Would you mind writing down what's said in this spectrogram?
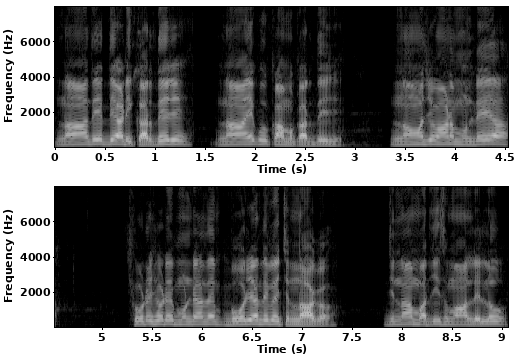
ਨਾ ਦੇ ਦਿਹਾੜੀ ਕਰਦੇ ਜੇ, ਨਾ ਇਹ ਕੋਈ ਕੰਮ ਕਰਦੇ ਜੇ। ਨੌਜਵਾਨ ਮੁੰਡੇ ਆ ਛੋਟੇ ਛੋਟੇ ਮੁੰਡਿਆਂ ਦੇ ਬੋਝਾਂ ਦੇ ਵਿੱਚ ਨਾਗ। ਜਿੰਨਾ ਮਰਜ਼ੀ ਸਮਾਨ ਲੈ ਲਓ,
